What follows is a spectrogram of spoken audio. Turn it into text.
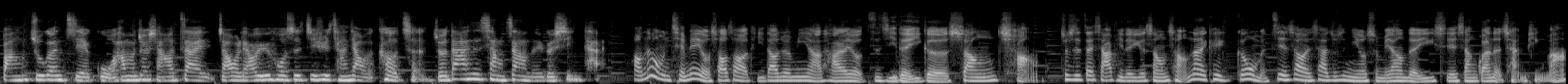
帮助跟结果，他们就想要再找我疗愈，或是继续参加我的课程，就大概是像这样的一个心态。好，那我们前面有稍稍有提到，就米娅她有自己的一个商场，就是在虾皮的一个商场。那你可以跟我们介绍一下，就是你有什么样的一些相关的产品吗？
